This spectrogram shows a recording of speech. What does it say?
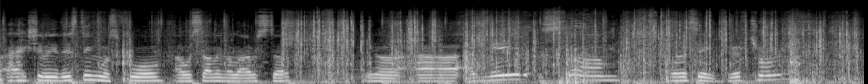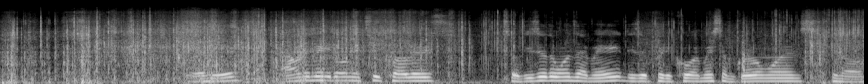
actually this thing was full i was selling a lot of stuff you know uh, i made some i want to say drift charms. Right here. I only made only two colors. So these are the ones i made. These are pretty cool. I made some girl ones you know.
